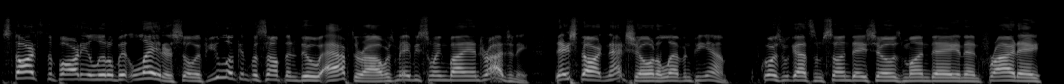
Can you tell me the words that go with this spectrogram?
starts the party a little bit later. So if you're looking for something to do after hours, maybe swing by Androgyny. They're starting that show at 11 p.m. Of course, we got some Sunday shows Monday, and then Friday,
